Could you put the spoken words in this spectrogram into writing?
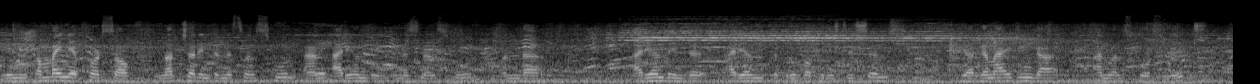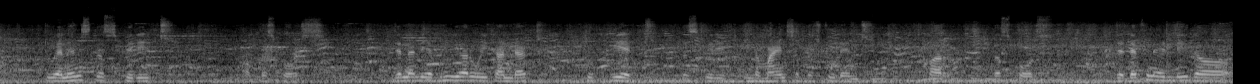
in combined efforts of Nurture International School and Arihant International School under Arihant, Inter- Arihant group of institutions, we are organizing the annual sports meet to enhance the spirit of the sports. Generally, every year we conduct to create the spirit in the minds of the students for the sports. The, definitely, the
